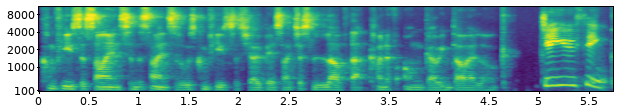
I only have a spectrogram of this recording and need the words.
confused the science, and the science has always confused the showbiz. I just love that kind of ongoing dialogue. Do you think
